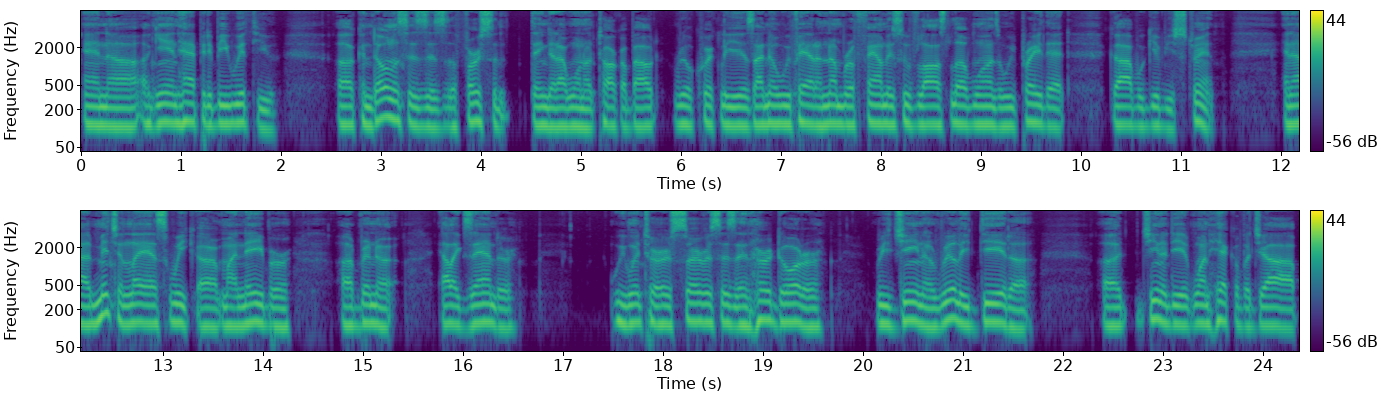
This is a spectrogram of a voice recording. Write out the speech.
And uh, again, happy to be with you. Uh, condolences is the first thing that I want to talk about real quickly is I know we've had a number of families who've lost loved ones, and we pray that God will give you strength. And I mentioned last week uh, my neighbor, uh, Brenda Alexander. We went to her services, and her daughter, Regina, really did a. Uh, Gina did one heck of a job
